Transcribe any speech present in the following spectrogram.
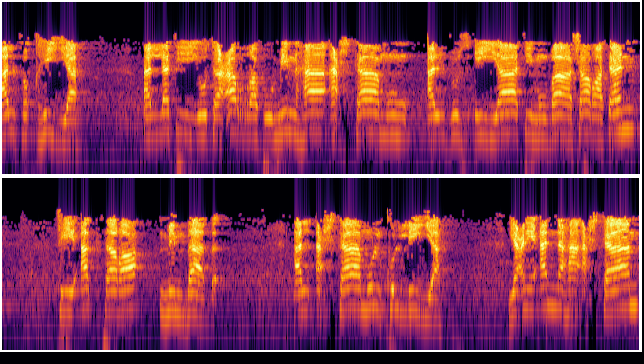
الفقهية التي يتعرف منها أحكام الجزئيات مباشرة في أكثر من باب. الأحكام الكلية يعني أنها أحكام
